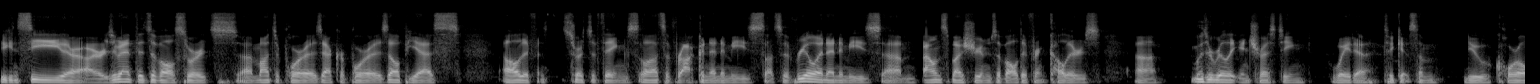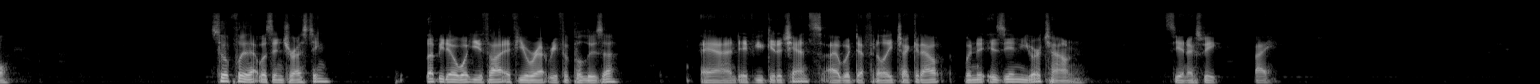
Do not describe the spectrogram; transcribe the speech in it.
You can see there are zoanthids of all sorts, uh, Montiporas, Acroporas, LPS, all different sorts of things. Lots of rock anemones, lots of real anemones, um, bounce mushrooms of all different colors. Uh, it was a really interesting way to, to get some new coral. So hopefully that was interesting. Let me know what you thought if you were at Reefapalooza. And if you get a chance, I would definitely check it out when it is in your town. See you next week. Bye.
